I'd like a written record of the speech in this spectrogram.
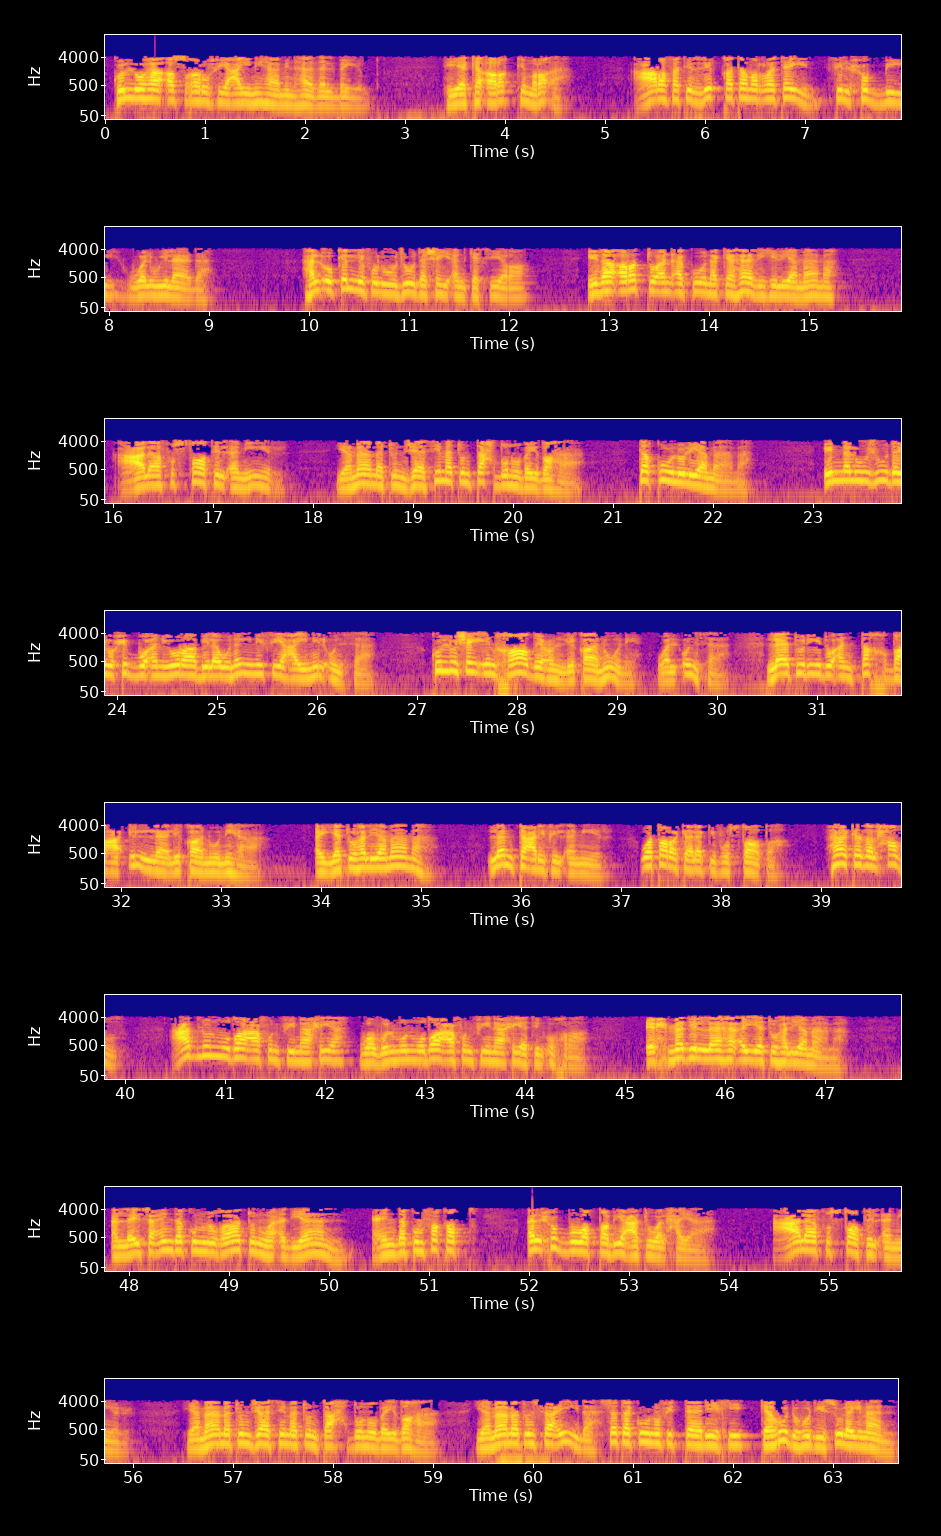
كلها أصغر في عينها من هذا البيض. هي كأرق امرأة عرفت الرقة مرتين في الحب والولادة. هل أكلف الوجود شيئا كثيرا؟ إذا أردت أن أكون كهذه اليمامة على فسطاط الأمير يمامة جاثمة تحضن بيضها. تقول اليمامة إن الوجود يحب أن يرى بلونين في عين الأنثى. كل شيء خاضع لقانونه والأنثى لا تريد أن تخضع إلا لقانونها. أيتها اليمامة؟ لم تعرف الأمير وترك لك فسطاطة. هكذا الحظ. عدل مضاعف في ناحية وظلم مضاعف في ناحية أخرى. احمد الله أيتها اليمامة. أن ليس عندكم لغات وأديان؟ عندكم فقط الحب والطبيعة والحياة. على فسطاط الأمير. يمامة جاثمة تحضن بيضها يمامة سعيدة ستكون في التاريخ كهدهد سليمان.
